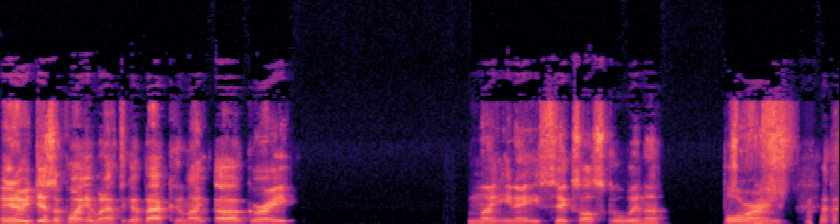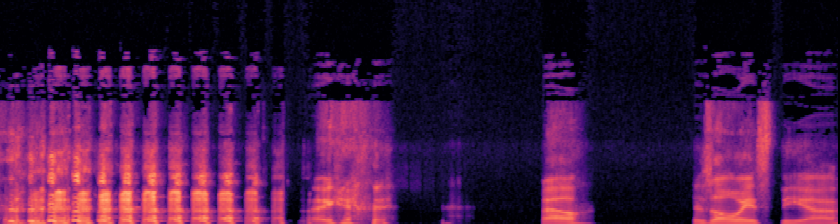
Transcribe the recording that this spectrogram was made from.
I'm gonna be disappointed when I have to go back and like, oh great, 1986 Oscar winner, boring. well, there's always the uh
